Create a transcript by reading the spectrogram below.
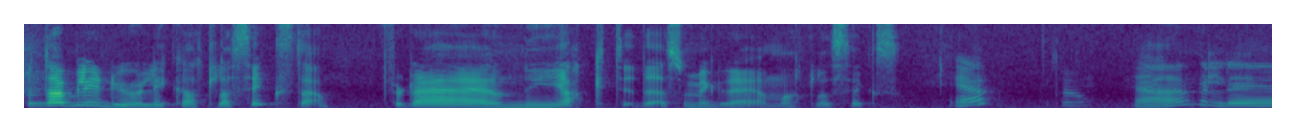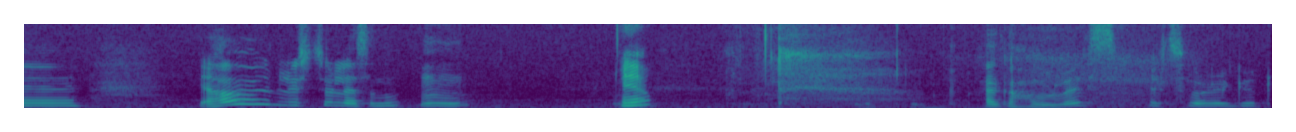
Men da blir det jo like Atlas 6, da. For det er jo nøyaktig det som er greia med Atlas 6. Jeg er veldig Jeg har lyst til å lese den. Mm. Ja. Jeg er halvveis. It's very good.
